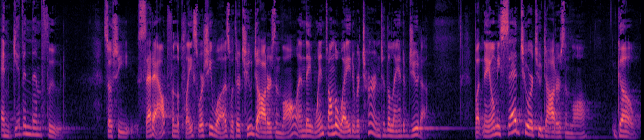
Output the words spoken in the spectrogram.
and given them food. So she set out from the place where she was with her two daughters in law, and they went on the way to return to the land of Judah. But Naomi said to her two daughters in law, Go,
